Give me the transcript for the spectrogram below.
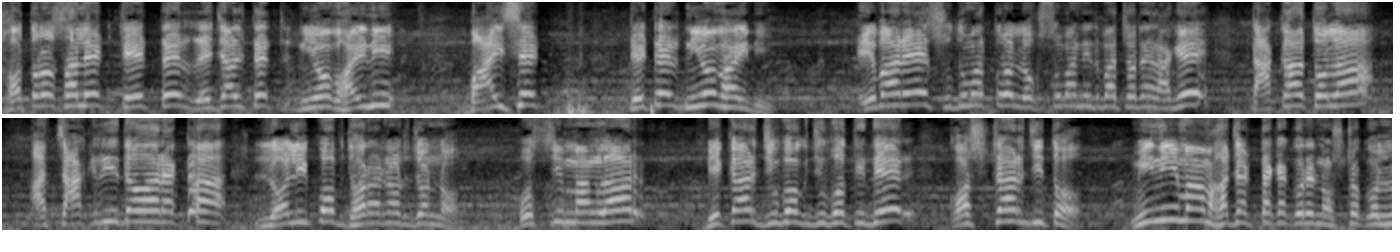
সতেরো সালে টেটের রেজাল্টের নিয়োগ হয়নি বাইশে টেটের নিয়োগ হয়নি। এবারে শুধুমাত্র লোকসভা নির্বাচনের আগে টাকা তোলা আর চাকরি দেওয়ার একটা ললিপপ ধরানোর জন্য পশ্চিমবাংলার বেকার যুবক যুবতীদের কষ্টার্জিত মিনিমাম হাজার টাকা করে নষ্ট করল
